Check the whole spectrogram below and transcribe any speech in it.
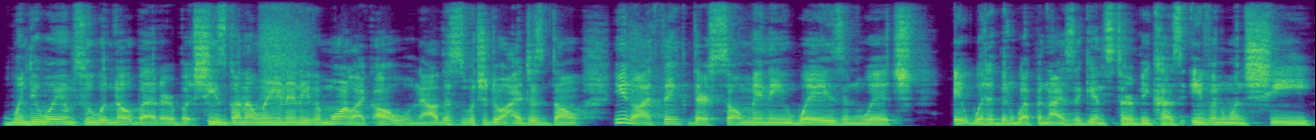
Wendy Williams, who would know better, but she's going to lean in even more like, oh, well, now this is what you're doing. I just don't, you know, I think there's so many ways in which it would have been weaponized against her because even when she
